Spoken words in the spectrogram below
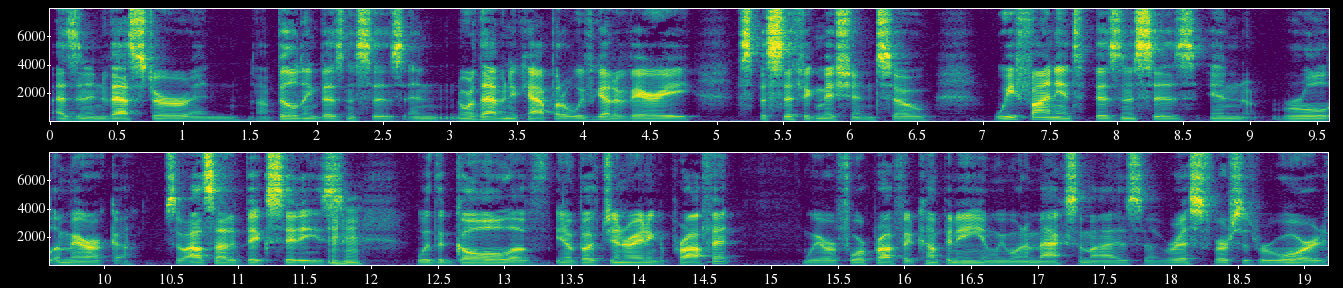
as an investor and uh, building businesses. And North Avenue Capital, we've got a very specific mission. So we finance businesses in rural America, so outside of big cities, mm-hmm. with the goal of you know both generating a profit. We are a for-profit company, and we want to maximize uh, risk versus reward,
